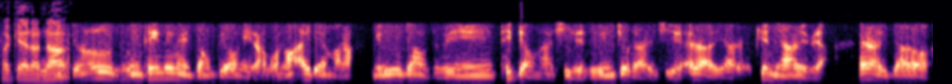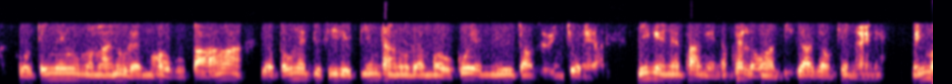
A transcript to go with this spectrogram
ဟုတ်ကဲ့တော့နောက်ကျွန်တော်တို့သပင်ထိမ့်သိမ့်တဲ့အကြောင်းပြောနေတာပေါ့နော်အဲ့ဒီမှာမျိုးရိုးကြောင့်သပင်ထိပ်ပြောင်တာရှိတယ်သပင်ကျွတ်တာရှိတယ်အဲ့ဒါတွေရတယ်အဖြစ်များတယ်ဗျ အဲ့ဒါကြီးကြတော့ဟိုတင်းတင်းမှုမမှန်လို့လည်းမဟုတ်ဘူးဘာမှသုံးတဲ့ပစ္စည်းတွေပြင်းထန်လို့လည်းမဟုတ်ဘူးကိုယ့်ရဲ့မျိုးကြောင့်သပင်ကျွတ်နေတာမိခင်နဲ့ဖခင်နှစ်ဖက်လုံးကဗီဇကြောင့်ဖြစ်နိုင်တယ်မိန်းမ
